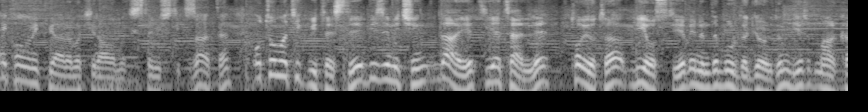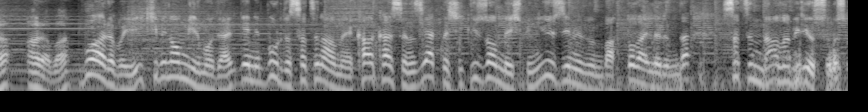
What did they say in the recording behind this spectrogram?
Ekonomik bir araba kiralamak istemiştik zaten. Otomatik vitesli bizim için gayet yeterli. Toyota Vios diye benim de burada gördüğüm bir marka araba. Bu arabayı 2011 model gene burada satın almaya kalkarsanız yaklaşık 115 bin 120 bin baht dolaylarında satın da alabiliyorsunuz.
